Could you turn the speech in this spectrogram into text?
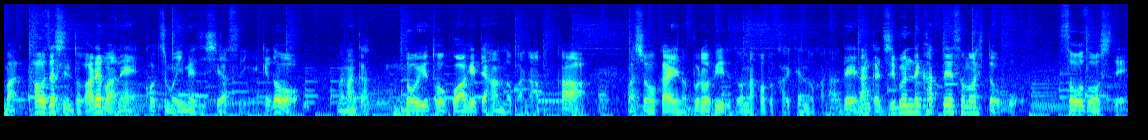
まあ、顔写真とかあればねこっちもイメージしやすいんやけど、まあ、なんかどういう投稿上げてはんのかなとか、まあ、紹介のプロフィールどんなこと書いてんのかなでなんか自分で勝手にその人をこう想像して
